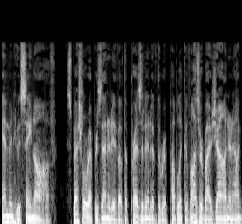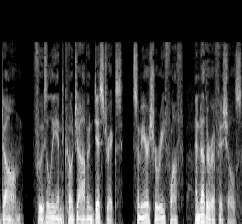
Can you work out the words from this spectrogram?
Emin Huseynov, Special Representative of the President of the Republic of Azerbaijan in Aghdam, Fuzuli and Khojavand districts, Samir Sharifov, and other officials.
